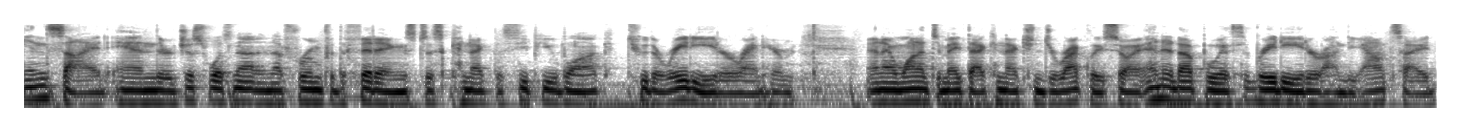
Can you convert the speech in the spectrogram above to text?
inside and there just was not enough room for the fittings to connect the CPU block to the radiator right here and I wanted to make that connection directly so I ended up with radiator on the outside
